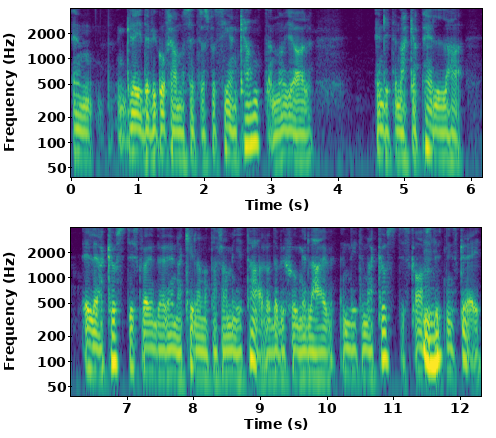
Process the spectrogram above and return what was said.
en grej där vi går fram och sätter oss på scenkanten och gör en liten a cappella eller akustisk variant där en av killarna tar fram en gitarr och där vi sjunger live en liten akustisk avslutningsgrej.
